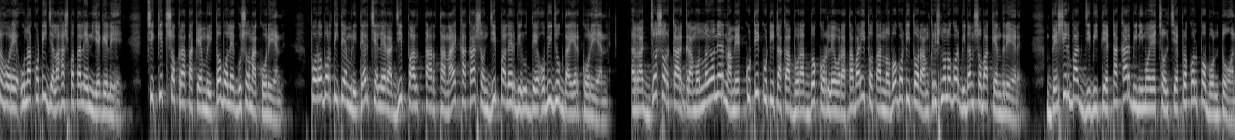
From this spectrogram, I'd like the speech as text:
শহরে উনাকোটি জেলা হাসপাতালে নিয়ে গেলে। চিকিৎসকরা তাকে মৃত বলে ঘোষণা করেন। পরবর্তীতে মৃতের ছেলে রাজীব পাল তার থানায় কাকা সঞ্জীব পালের বিরুদ্ধে অভিযোগ দায়ের করেন। রাজ্য সরকার গ্রামোন্নয়নের নামে কোটি কোটি টাকা বরাদ্দ করলেও রাতাবাড়ি তথা নবগঠিত রামকৃষ্ণনগর বিধানসভা কেন্দ্রের বেশিরভাগ জীবিতে টাকার বিনিময়ে চলছে প্রকল্প বন্টন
